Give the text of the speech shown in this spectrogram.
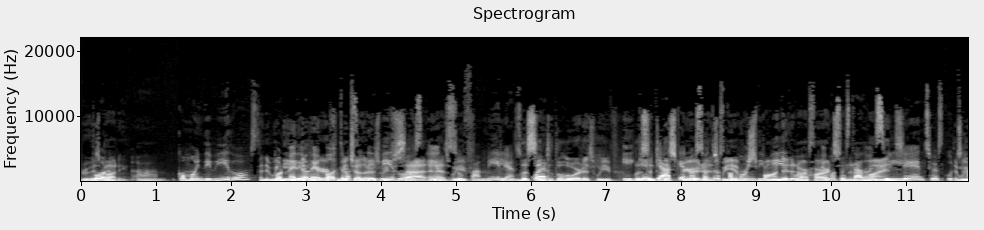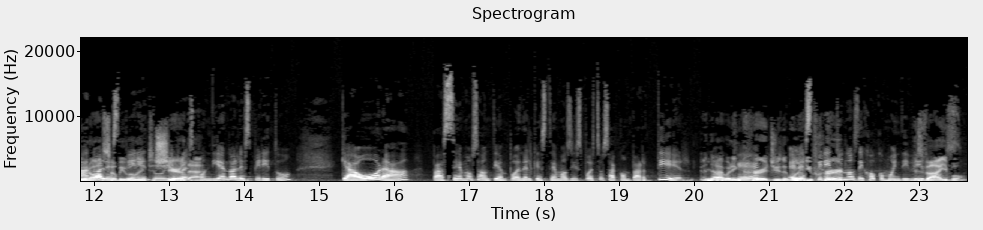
through His por, body. um, como individuos, And then we por need medio to de hear from otros each other as we've individuos sat and en as su we've familia, en su listened to the cuerpo. Lord, as we've Y que listened to ya the que Spirit, and as nosotros we have como responded in our individuos hearts hemos and in our estado en minds, silencio, that we would escuchando al also be willing to Espíritu y share that. respondiendo al Espíritu, que ahora pasemos a un tiempo en el que estemos dispuestos a compartir And that I lo would que encourage you that el what you've Espíritu heard nos dijo como is individuos. valuable.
